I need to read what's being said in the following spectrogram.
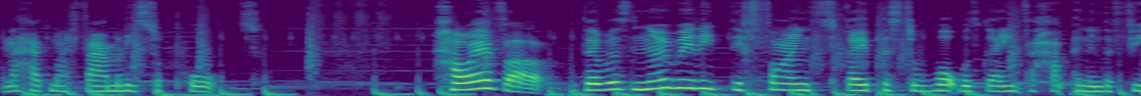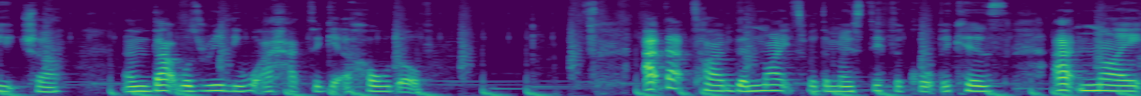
and I had my family support. However, there was no really defined scope as to what was going to happen in the future, and that was really what I had to get a hold of. At that time, the nights were the most difficult because at night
